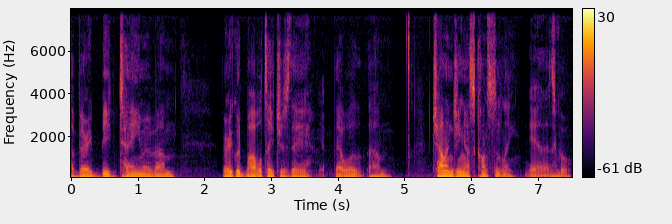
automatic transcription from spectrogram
a, very big team of um, very good Bible teachers there yep. that were um, challenging us constantly. Yeah, that's Um, cool.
